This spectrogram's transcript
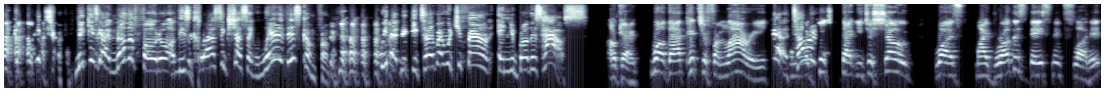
Nikki's got another photo of these classic shots. Like, where did this come from? Oh yeah, Nikki, tell everybody what you found in your brother's house. okay. Well, that picture from Larry Yeah, tell her. just- that you just showed was my brother's basement flooded,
